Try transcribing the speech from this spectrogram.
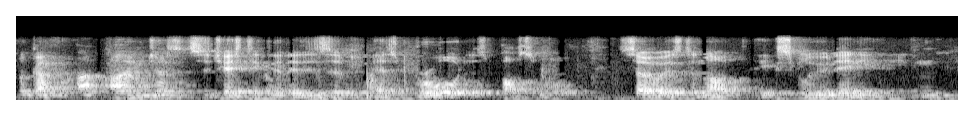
look, I, I, I'm just suggesting that it is a- as broad as possible so as to not exclude anything.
